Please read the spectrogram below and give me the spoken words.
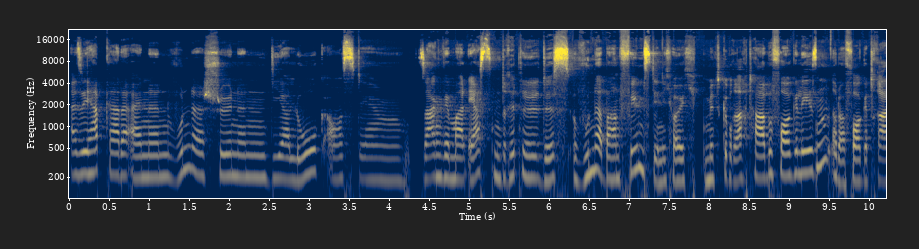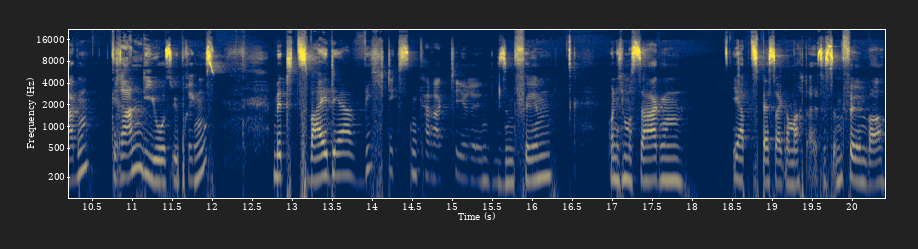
Also ihr habt gerade einen wunderschönen Dialog aus dem, sagen wir mal, ersten Drittel des wunderbaren Films, den ich euch mitgebracht habe, vorgelesen oder vorgetragen. Grandios übrigens. Mit zwei der wichtigsten Charaktere in diesem Film. Und ich muss sagen, ihr habt es besser gemacht, als es im Film war.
